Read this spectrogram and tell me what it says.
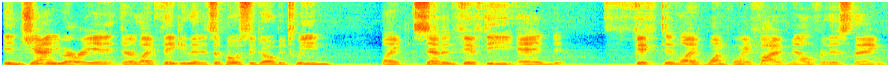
in January, and they're like thinking that it's supposed to go between like seven fifty and fifty and like one point five mil for this thing.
